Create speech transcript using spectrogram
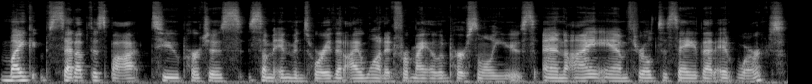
Mike set up this bot to purchase some inventory that I wanted for my own personal use. And I am thrilled to say that it worked.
